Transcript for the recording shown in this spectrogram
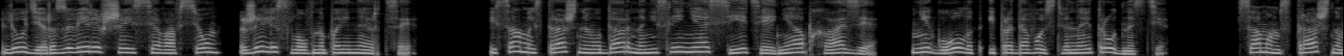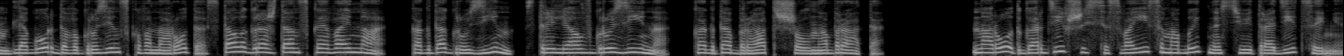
Люди, разуверившиеся во всем, жили словно по инерции. И самый страшный удар нанесли не Осетия, не Абхазия, не голод и продовольственные трудности. Самым страшным для гордого грузинского народа стала гражданская война, когда грузин стрелял в грузина, когда брат шел на брата. Народ, гордившийся своей самобытностью и традициями,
